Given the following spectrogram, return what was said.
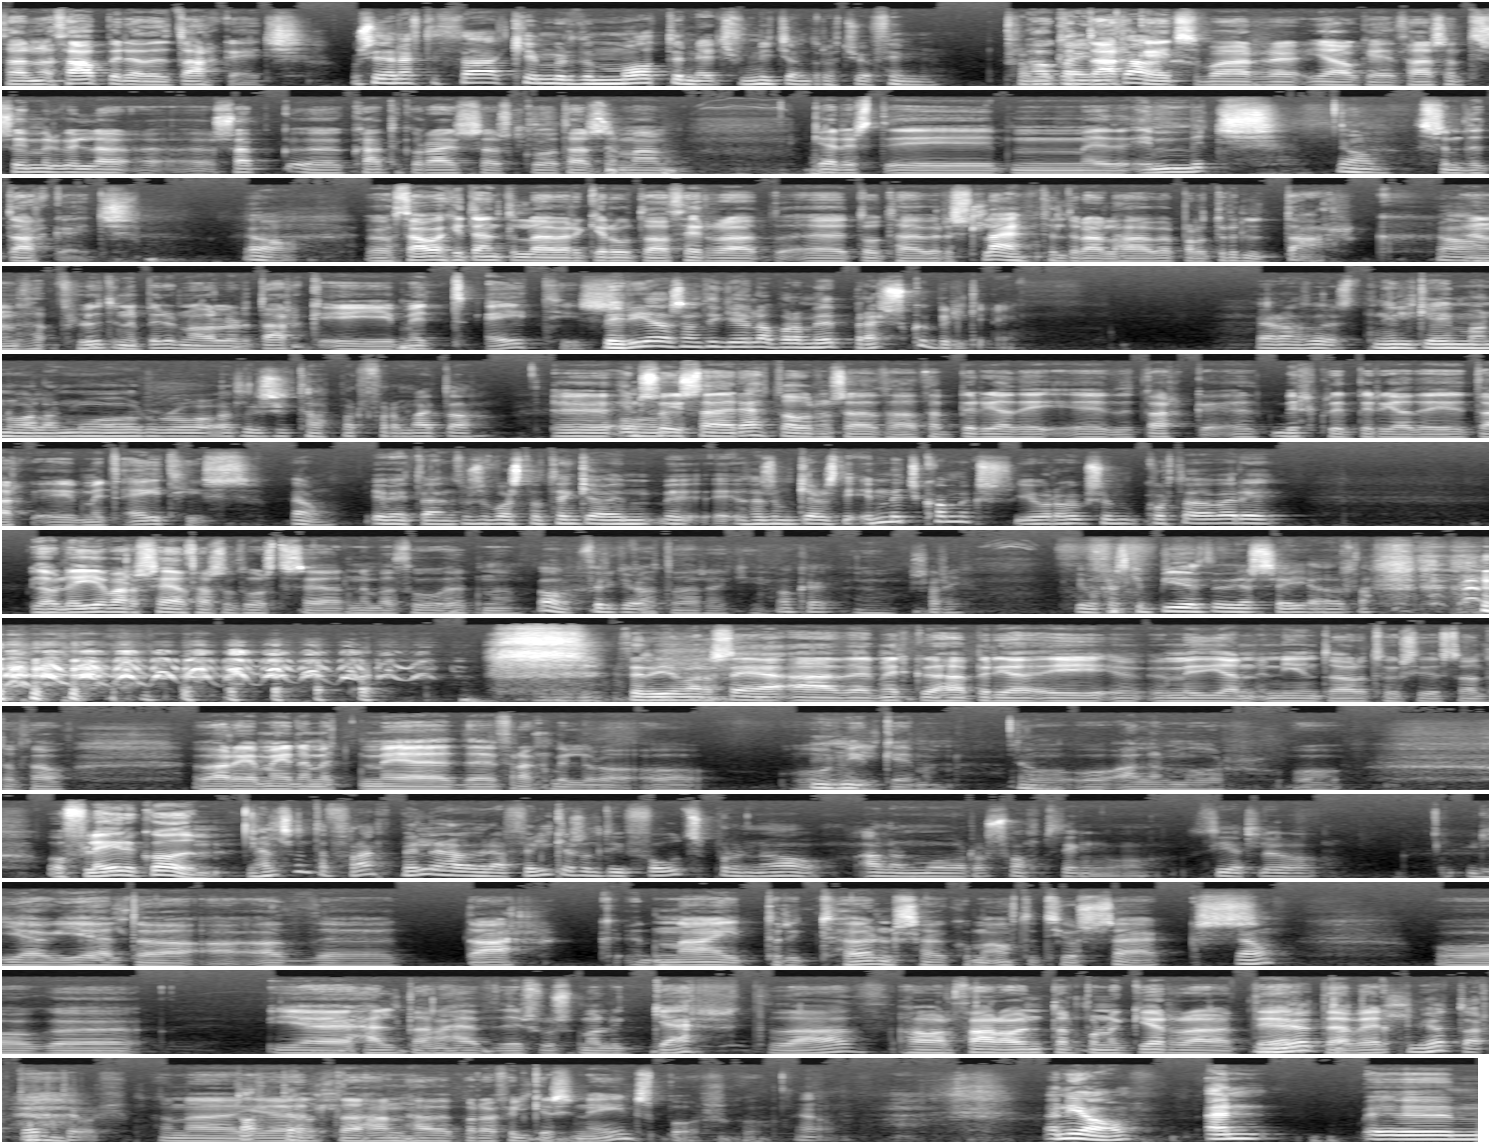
þannig að það byrjaði Dark Age. Og síðan eftir það kemur The Modern Age frá 1985 daginn í Dark. Age var, uh, já ok, það er samt sumir vilja uh, subkategoræsa sko það sem að gerist í, með Image já, sem The Dark Age. Já, þá ekki endilega verið að gera út að þeirra uh, dót hafi verið slæmt heldur alveg hafi verið bara drullu dark. En það- hlutinu byrjun á að vera dark í mid-80s byrjaði samt ekki bara með breskubilginni þegar að þú veist Neil Gaiman og Alan Moore og allir þessi tappar fara að mæta Uh, eins og ég sagði rétt áður en sagði það það byrjaði, uh, dark, uh, myrkrið byrjaði dark, í mid-80s já, ég veit en þú sem vorst að tengja það sem gerast í Image Comics ég var að hugsa um hvort það veri Já, nei, ég var að segja það sem þú varst að segja nema þú, hérna, að það er ekki. Ok, sorry. Ég var kannski býðið til því að segja þetta. Þegar ég var að segja að myrkrið hafa byrjað í um, miðjan nýjönda áratug síðustu aldar þá var ég að meina með, með eh, Frank Miller og, og, og Neil Gaiman og, og Alan Moore og, og fleiri góðum. Ég held samt að Frank Miller hafi verið að fylgja svolítið í fótsporun á Alan Moore og Swamp Thing og því allu og ég, ég held að, að eh, Dark Knight Returns hafi komið 86 já, og uh, ég held að hann hefði svo sem alveg gert það. Hann var þar á undan búin að gera Daredevil. mjög dark, Daredevil þannig að ég Daredevil. held að hann hefði bara fylgjað sín einspor sko. Já. En já, en um,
